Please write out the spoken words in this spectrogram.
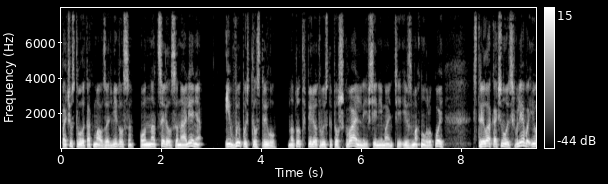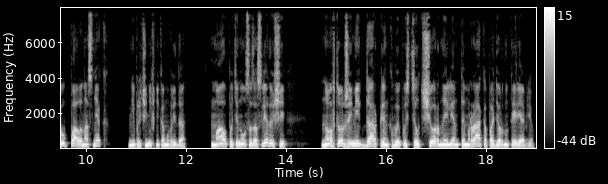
почувствовала, как Мал задвигался. Он нацелился на оленя и выпустил стрелу. Но тот вперед выступил шквальный в синей мантии и взмахнул рукой. Стрела качнулась влево и упала на снег, не причинив никому вреда. Мал потянулся за следующий, но в тот же миг Дарклинг выпустил черные ленты мрака, подернутые рябью.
